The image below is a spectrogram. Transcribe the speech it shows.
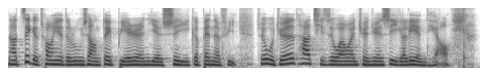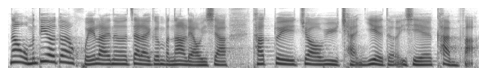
那这个创业的路上对别人也是一个 benefit。所以我觉得他其实完完全全是一个链条。那我们第二段回来呢，再来跟 Bernard 聊一下他对。教育产业的一些看法。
